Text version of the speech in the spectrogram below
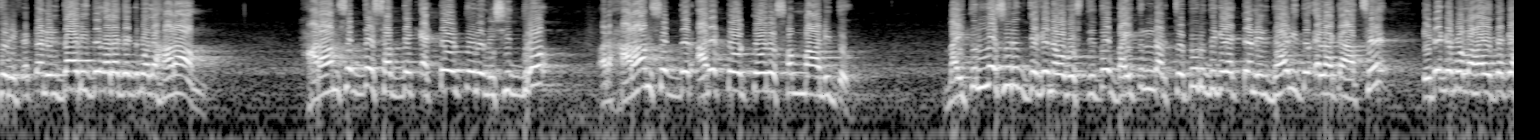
শরীফ, একটা নির্ধারিত এলাকাকে বলে হারাম। হারাম শব্দের শাব্দিক একটা অর্থ হলো নিষিদ্ধ, আর হারাম শব্দের আরেকটা অর্থ হলো সম্মানিত। বাইতুল্লাহ শরীফ যেখানে অবস্থিত, বাইতুল্লাহর চতুর্দিকে একটা নির্ধারিত এলাকা আছে, এটাকে বলা হয় এটাকে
